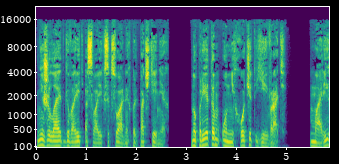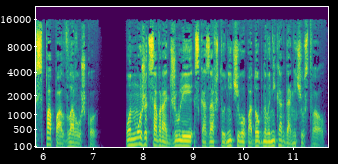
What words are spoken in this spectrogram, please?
не желает говорить о своих сексуальных предпочтениях. но при этом он не хочет ей врать. Марис попал в ловушку. Он может соврать Джулии, сказав, что ничего подобного никогда не чувствовал.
